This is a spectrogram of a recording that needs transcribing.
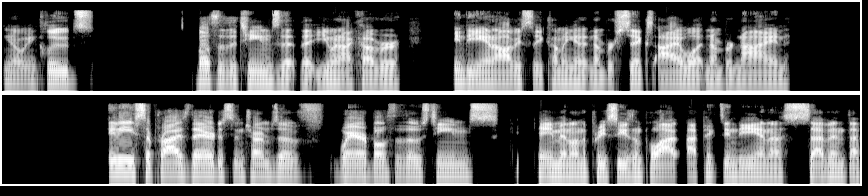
you know includes both of the teams that that you and I cover. Indiana obviously coming in at number six, Iowa at number nine. Any surprise there, just in terms of where both of those teams came in on the preseason poll? I, I picked Indiana seventh. I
